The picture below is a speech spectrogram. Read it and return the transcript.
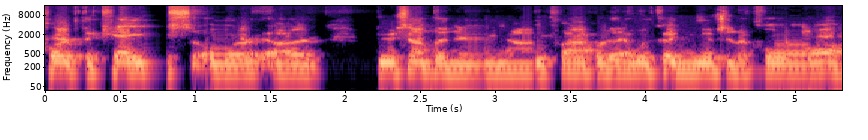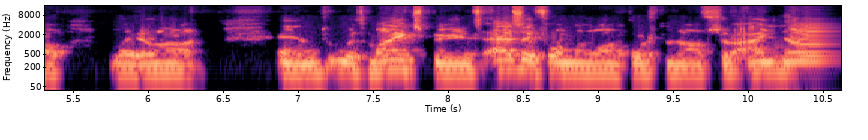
hurt the case or, or do something that may not be proper that we couldn't use in a court of law later on. And with my experience as a former law enforcement officer, I know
